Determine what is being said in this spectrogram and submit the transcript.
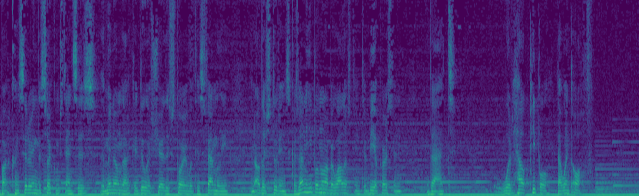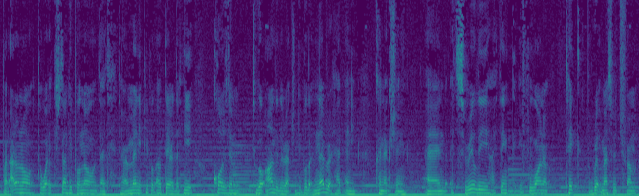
but considering the circumstances, the minimum that I could do is share this story with his family and other students, because many people know Rabbi Wallerstein to be a person that would help people that went off. But I don't know to what extent people know that there are many people out there that he caused them to go on the direction, people that never had any connection. And it's really, I think, if we want to take the great message from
